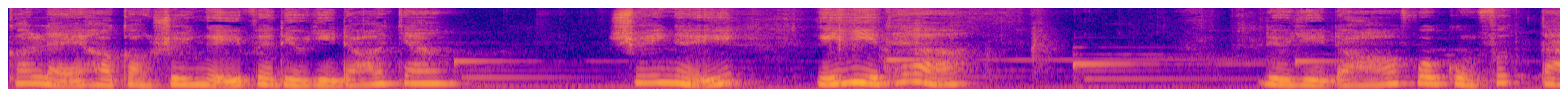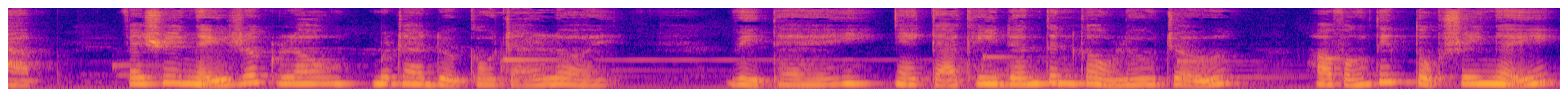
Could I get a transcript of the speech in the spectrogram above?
có lẽ họ còn suy nghĩ về điều gì đó chăng? Suy nghĩ? Nghĩ gì thế ạ? À? điều gì đó vô cùng phức tạp phải suy nghĩ rất lâu mới ra được câu trả lời. Vì thế, ngay cả khi đến tinh cầu lưu trữ, họ vẫn tiếp tục suy nghĩ.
